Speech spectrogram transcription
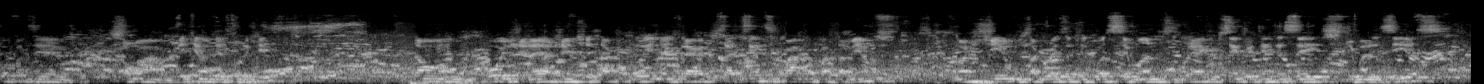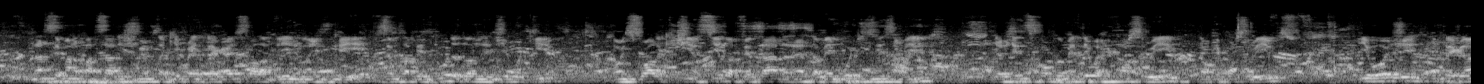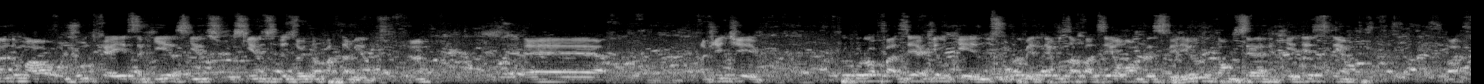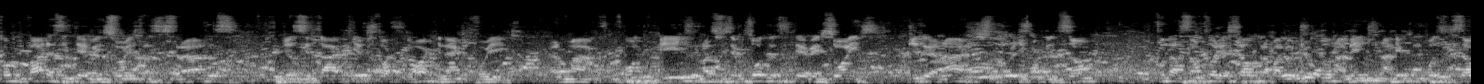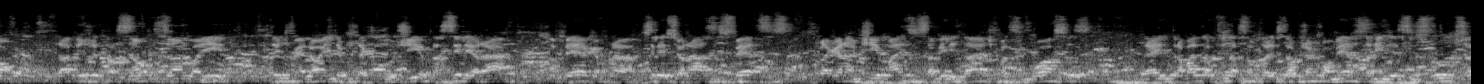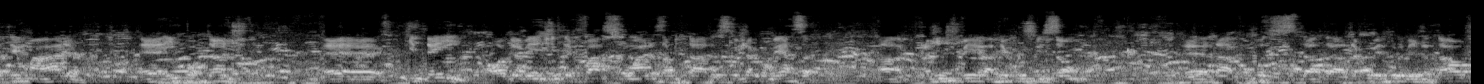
Vou fazer só uma pequena abertura aqui. Então, hoje, né, a gente está concluindo a entrega de 704 apartamentos. Nós tínhamos, a coisa de duas semanas, entregue 186 de Maresias. Na semana passada estivemos aqui para entregar a Escola Plínio lá em. Fizemos a abertura do ano letivo aqui uma escola que tinha sido afetada né, também por deslizamento, e a gente se comprometeu a reconstruir, então reconstruímos, e hoje entregando o maior conjunto que é esse aqui, 500, os 518 apartamentos. Né? É, a gente procurou fazer aquilo que nos comprometemos a fazer ao longo desse período, então observe que nesse tempo foram várias intervenções nas estradas, podia citar aqui a de Toque Toque, né, que foi, era uma, um ponto crítico, nós fizemos outras intervenções de drenagem, estrutura de contenção. A Fundação Florestal trabalhou diuturnamente na recomposição da vegetação, usando aí, entende melhor em termos de tecnologia, para acelerar a pega, para selecionar as espécies, para garantir mais estabilidade para as encostas. Né, o trabalho da Fundação Florestal já começa a render esses frutos, já tem uma área é, importante é, que tem, obviamente, interface com áreas habitadas, que já começa a, a gente ver a reconstrução é, da, da, da, da, cobertura vegetal.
